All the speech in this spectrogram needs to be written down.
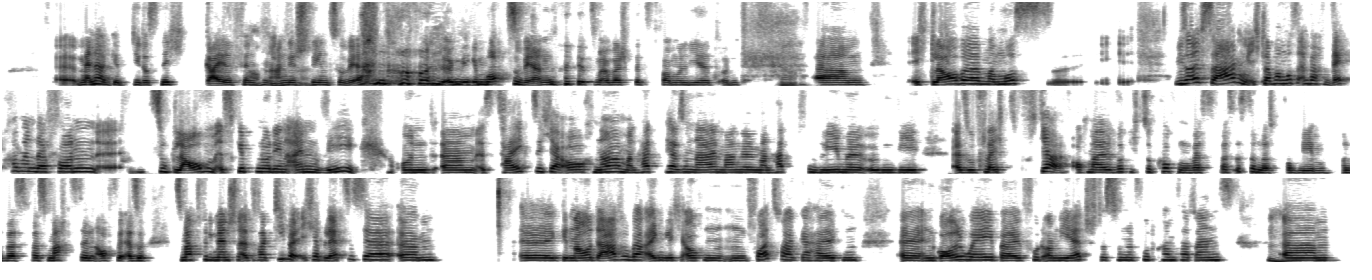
äh, Männer gibt, die das nicht geil finden, angeschrien Fall. zu werden und irgendwie gemobbt zu werden, jetzt mal überspitzt formuliert. Und ja. ähm, ich glaube, man muss, wie soll ich sagen, ich glaube, man muss einfach wegkommen davon, äh, zu glauben, es gibt nur den einen Weg. Und ähm, es zeigt sich ja auch, ne, man hat Personalmangel, man hat Probleme irgendwie. Also vielleicht, ja, auch mal wirklich zu gucken, was, was ist denn das Problem? Und was, was macht es denn auch für, also es macht für die Menschen attraktiver. Ich habe letztes Jahr ähm, äh, genau darüber eigentlich auch einen, einen Vortrag gehalten äh, in Galway bei Food on the Edge. Das ist so eine Food-Konferenz. Mhm. Ähm,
